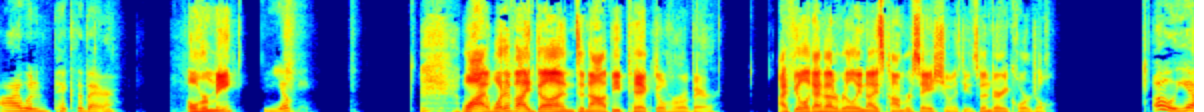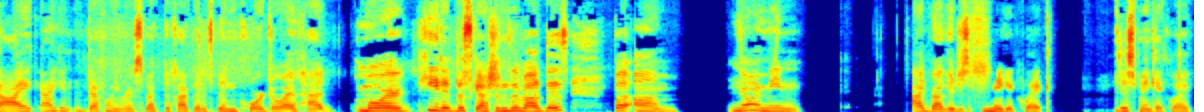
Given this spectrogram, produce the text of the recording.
I would pick the bear. Over me? Yep. Why? What have I done to not be picked over a bear? I feel like I've had a really nice conversation with you. It's been very cordial. Oh yeah, I I can definitely respect the fact that it's been cordial. I've had more heated discussions about this, but um, no, I mean, I'd rather just make it quick. Just make it quick.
